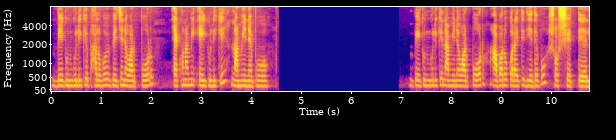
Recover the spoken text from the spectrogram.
বেগুনগুলিকে ভালোভাবে ভেজে নেওয়ার পর এখন আমি এইগুলিকে নামিয়ে নেব। বেগুনগুলিকে নামিয়ে নেওয়ার পর আবারও কড়াইতে দিয়ে দেব সর্ষের তেল।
